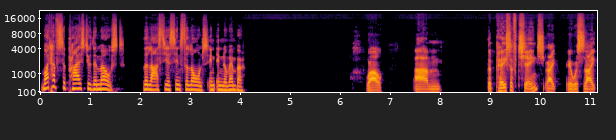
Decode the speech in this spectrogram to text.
what have surprised you the most the last year since the launch in, in November? Wow. Um, the pace of change, right? It was like,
